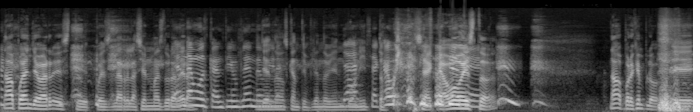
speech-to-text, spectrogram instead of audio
no, puedan llevar este pues la relación más Ya duradera. andamos cantinflando. Ya mira. andamos cantinfleando bien Ya, bonito. se acabó Se acabó esto. No, por ejemplo, eh,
